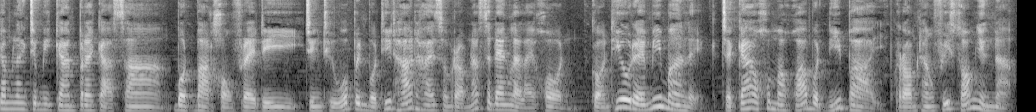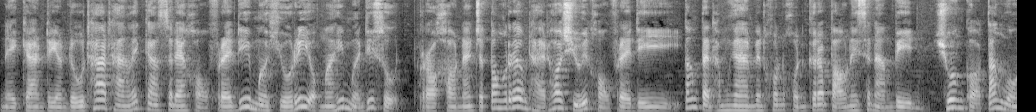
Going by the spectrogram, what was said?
กำลังจะมีการประกาศสร้าง บทบาทของเฟรดดี้จึงถือว่าเป็นบทที่ท้าทายสำหรับนักแสดงหลายๆ คน ก่อนที่เรมี่มาเล็กจะก้าวเข้ามาคว้าบทนี้ไป พร้อมทั้งฟิตซ้อมอย่างหนักในการเรียนรู้ท่าทางและการแสดงของเฟรดดี้เมอร์คิวรีออกมาให้เหมือนที่สุด เพราะเขานั้นจะต้องเริ่มถ่ายทอดชีวิตของเฟรดดี้ตั้งแต่ทำงานเป็นคนขนกระเป๋าในสนามบิน ช่วงก่อตั้งวง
